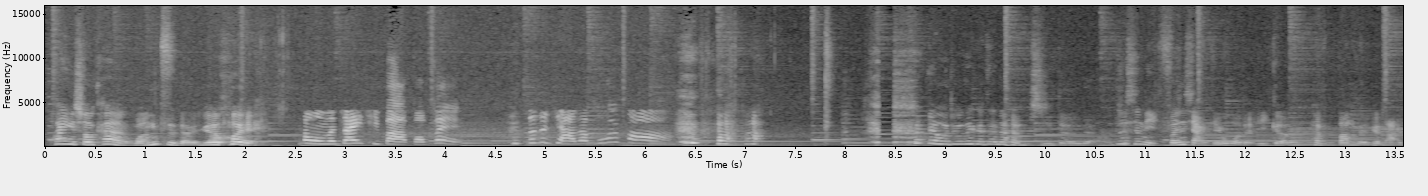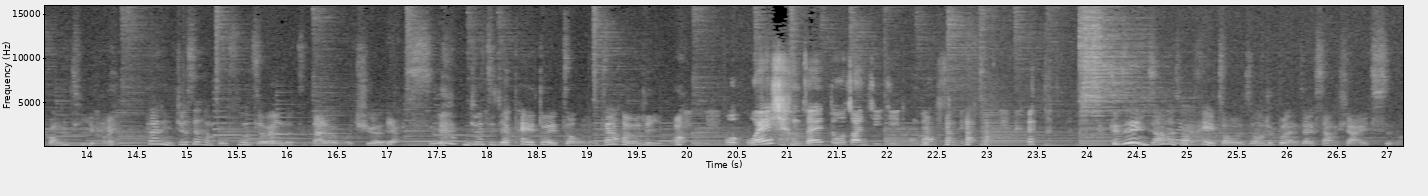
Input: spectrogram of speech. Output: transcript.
欢迎收看《王子的约会》。那我们在一起吧，宝贝。真的假的？不会吧？哎、我觉得这个真的很值得聊，就是你分享给我的一个很棒的一个打工机会，但你就是很不负责任的，只带了我去了两次，你就直接配对走了，这样合理吗？我我也想再多赚几集通告费。可是你知道那时候配走了之后就不能再上下一次吗？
